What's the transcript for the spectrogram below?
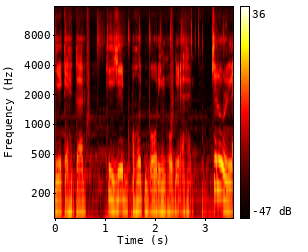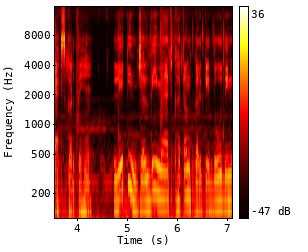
ये कहकर कि ये बहुत बोरिंग हो गया है। चलो रिलैक्स करते हैं। लेकिन जल्दी मैच खत्म करके दो दिन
